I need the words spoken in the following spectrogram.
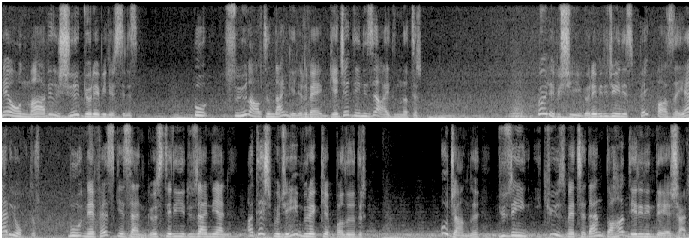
neon mavi ışığı görebilirsiniz. Bu suyun altından gelir ve gece denizi aydınlatır. Böyle bir şeyi görebileceğiniz pek fazla yer yoktur. Bu nefes kesen gösteriyi düzenleyen ateş böceği mürekkep balığıdır. Bu canlı yüzeyin 200 metreden daha derininde yaşar.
